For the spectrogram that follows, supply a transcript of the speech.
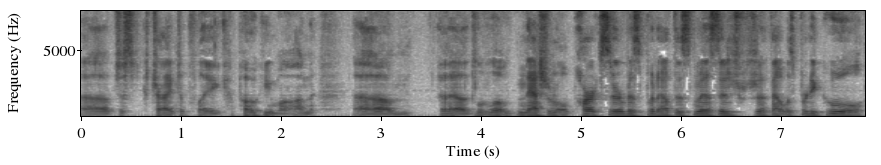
uh, just trying to play Pokemon. Um, uh, the National Park Service put out this message, which I thought was pretty cool,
